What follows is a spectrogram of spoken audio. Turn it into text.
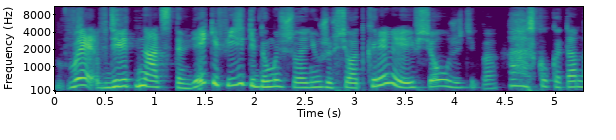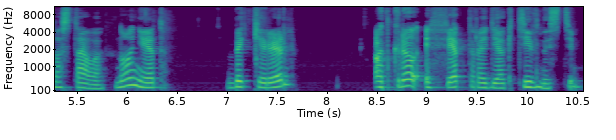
в, в 19 веке физики думают, что они уже все открыли и все уже типа, а, сколько-то настало. Но нет. Беккерель открыл эффект радиоактивности.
